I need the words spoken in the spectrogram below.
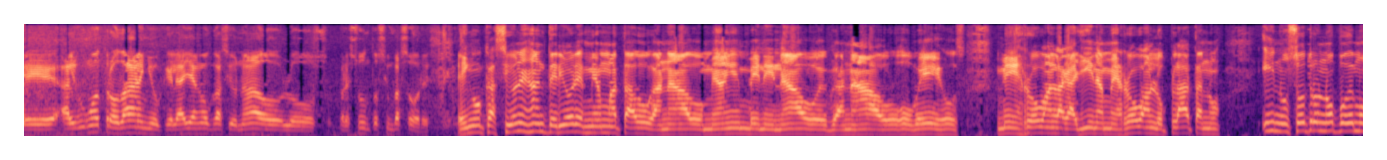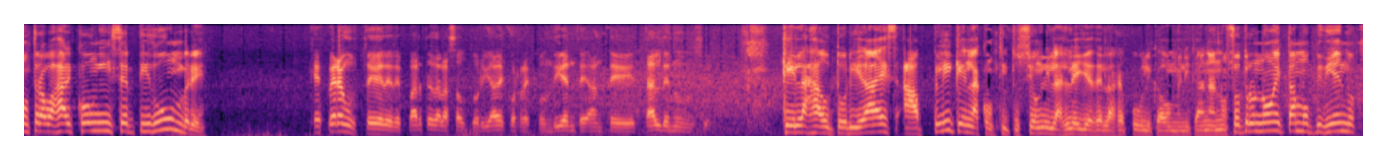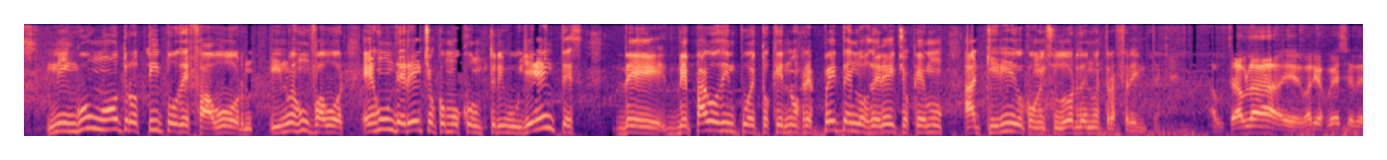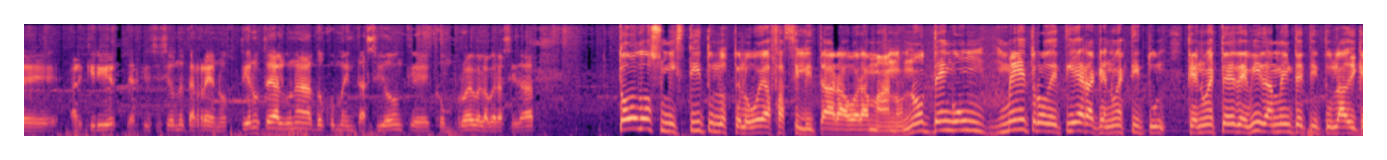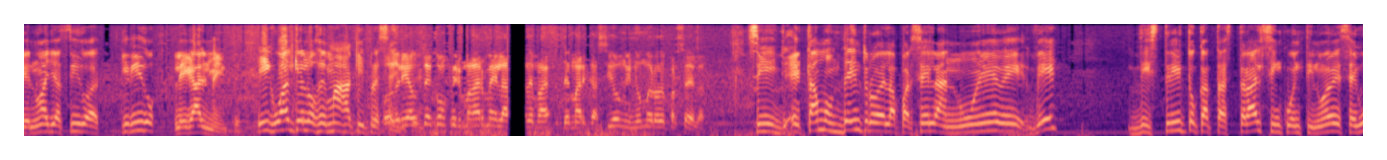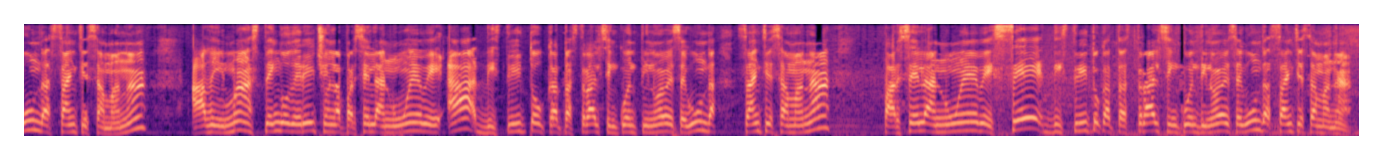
eh, algún otro daño que le hayan ocasionado los presuntos invasores? En ocasiones anteriores me han matado ganado, me han envenenado el ganado, ovejos, me roban la gallina, me roban los plátanos y nosotros no podemos trabajar con incertidumbre. ¿Qué esperan ustedes de parte de las autoridades correspondientes ante tal denuncia? Que las autoridades apliquen la Constitución y las leyes de la República Dominicana. Nosotros no estamos pidiendo ningún otro tipo de favor, y no es un favor, es un derecho como contribuyentes de, pago de impuestos que nos respeten los derechos que hemos adquirido con el sudor de nuestra frente. Usted habla eh, varias veces de adquirir, de adquisición de terrenos. ¿Tiene usted alguna documentación que compruebe la veracidad todos mis títulos te lo voy a facilitar ahora a mano. No tengo un metro de tierra que no, que no esté debidamente titulado y que no haya sido adquirido legalmente. Igual que los demás aquí presentes. ¿Podría usted confirmarme la demarcación y número de parcela? Sí, estamos dentro de la parcela 9B, Distrito Catastral 59 Segunda, Sánchez Samaná. Además, tengo derecho en la parcela 9A, Distrito Catastral 59 Segunda, Sánchez Samaná parcela 9C, Distrito Catastral 59 Segunda, Sánchez Samaná.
